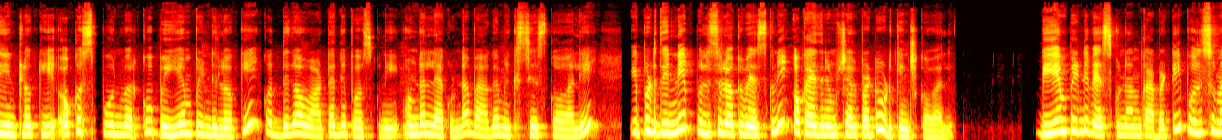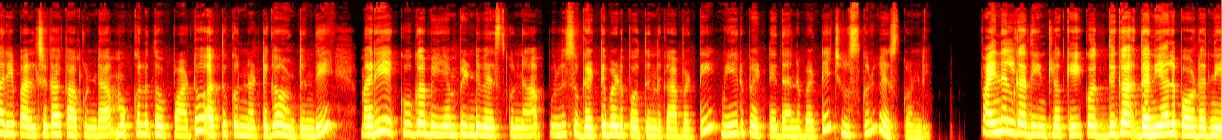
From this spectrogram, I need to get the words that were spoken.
దీంట్లోకి ఒక స్పూన్ వరకు బియ్యం పిండిలోకి కొద్దిగా వాటర్ని పోసుకుని ఉండలు లేకుండా బాగా మిక్స్ చేసుకోవాలి. ఇప్పుడు దీన్ని పులుసులోకి వేసుకుని ఒక ఐదు నిమిషాల పాటు ఉడికించుకోవాలి. బియ్యం పిండి వేసుకున్నాం కాబట్టి పులుసు మరీ పలుచగా కాకుండా ముక్కలతో పాటు అతుకున్నట్టుగా ఉంటుంది. మరీ ఎక్కువగా బియ్యం పిండి వేసుకున్న పులుసు గట్టిపడిపోతుంది కాబట్టి మీరు పెట్టేదాన్ని బట్టి చూసుకుని వేసుకోండి. ఫైనల్గా దీంట్లోకి కొద్దిగా ధనియాల పౌడర్ని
